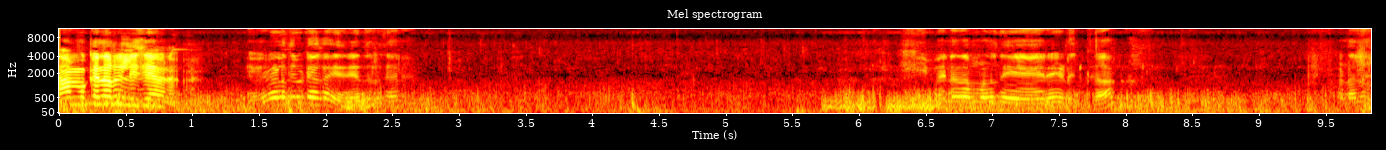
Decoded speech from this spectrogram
നമുക്കെന്നാ റിലീസ് ചെയ്യാനാ? ഇവർ വെള്ളത്തിൽ വിട്ടാ എതിർക്കാൻ ഇവനെ നമ്മൾ നേരെ എടുക്കുക. കണ്ടല്ലോ?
